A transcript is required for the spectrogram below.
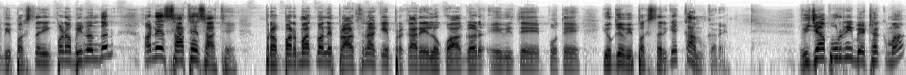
વિપક્ષ તરીકે પણ અભિનંદન અને સાથે સાથે પરમાત્માને પ્રાર્થના કે પ્રકારે એ લોકો આગળ એવી રીતે પોતે યોગ્ય વિપક્ષ તરીકે કામ કરે. વિજાપુરની બેઠકમાં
